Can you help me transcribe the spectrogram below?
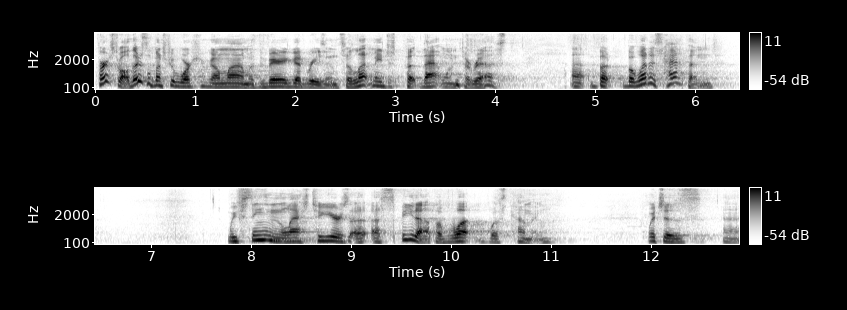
First of all, there's a bunch of people worshiping online with very good reason, so let me just put that one to rest. Uh, but, but what has happened? We've seen in the last two years a, a speed up of what was coming, which is uh,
